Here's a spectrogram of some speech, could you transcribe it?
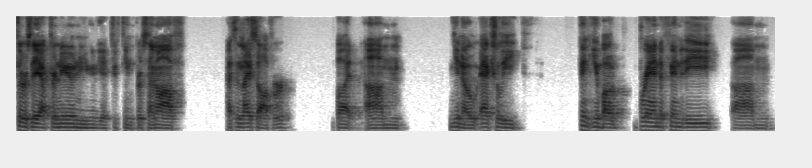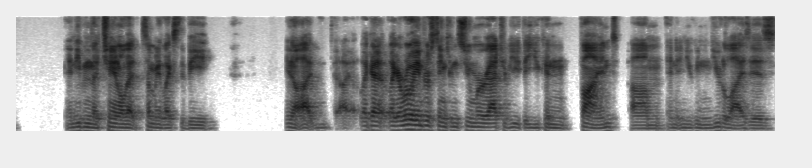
thursday afternoon you can get 15% off that's a nice offer but um, you know actually thinking about brand affinity um, and even the channel that somebody likes to be you know, I, I, like a like a really interesting consumer attribute that you can find um, and, and you can utilize is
